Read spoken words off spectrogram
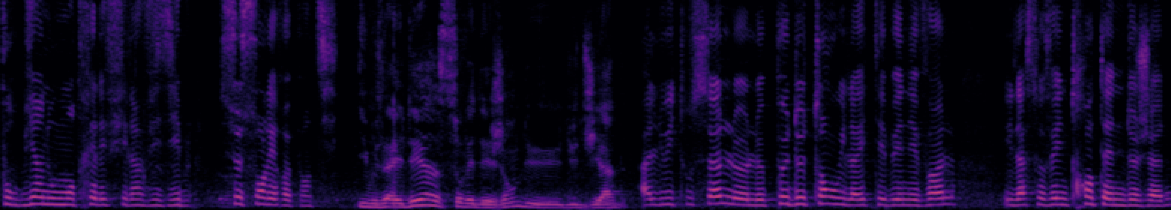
pour bien nous montrer les fils invisibles? Ce sont les repentis. Il vous a aidé à sauver des gens du, du djihad? À lui tout seul, le, le peu de temps où il a été bénévole, il a sauvé une trentaine de jeunes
